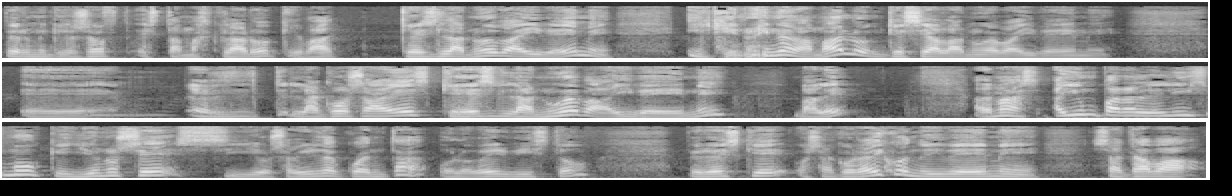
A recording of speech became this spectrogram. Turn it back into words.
pero Microsoft está más claro que va, que es la nueva IBM y que no hay nada malo en que sea la nueva IBM. Eh, la cosa es que es la nueva IBM, ¿vale? Además, hay un paralelismo que yo no sé si os habéis dado cuenta o lo habéis visto, pero es que, ¿os acordáis cuando IBM sacaba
